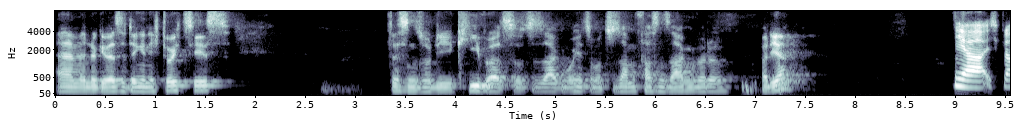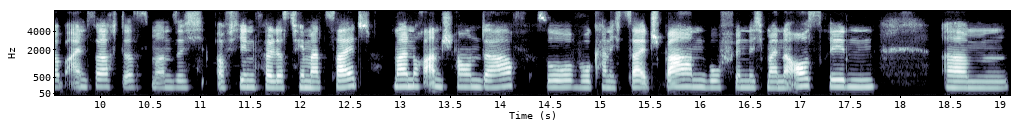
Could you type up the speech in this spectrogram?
äh, wenn du gewisse Dinge nicht durchziehst das sind so die Keywords sozusagen, wo ich jetzt mal zusammenfassend sagen würde. Bei dir? Ja, ich glaube einfach, dass man sich auf jeden Fall das Thema Zeit mal noch anschauen darf. So, wo kann ich Zeit sparen? Wo finde ich meine Ausreden? Ähm,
